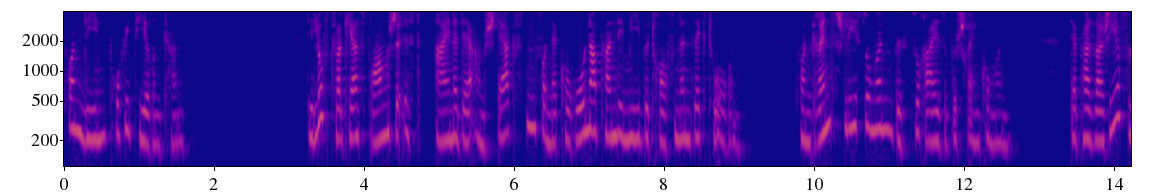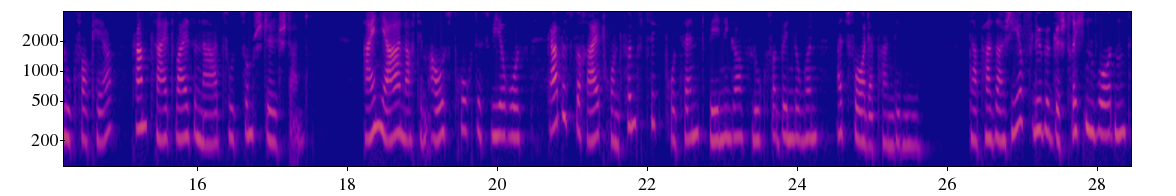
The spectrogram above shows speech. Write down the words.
von Lean profitieren kann. Die Luftverkehrsbranche ist eine der am stärksten von der Corona-Pandemie betroffenen Sektoren. Von Grenzschließungen bis zu Reisebeschränkungen. Der Passagierflugverkehr kam zeitweise nahezu zum Stillstand. Ein Jahr nach dem Ausbruch des Virus gab es bereits rund 50 Prozent weniger Flugverbindungen als vor der Pandemie. Da Passagierflüge gestrichen wurden,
